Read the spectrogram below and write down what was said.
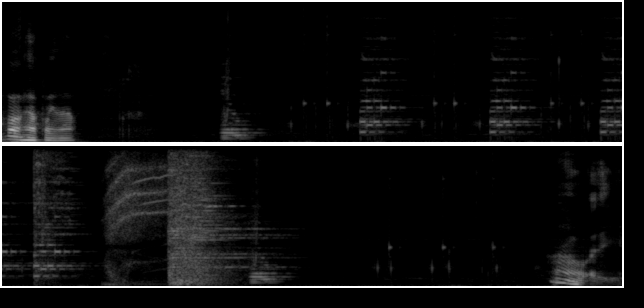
About halfway now. Alrighty.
